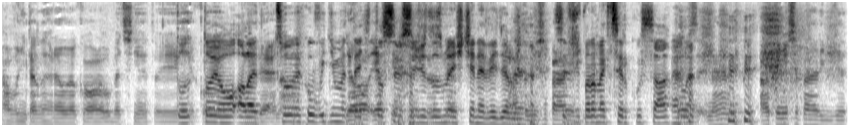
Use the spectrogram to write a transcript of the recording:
A oni takhle hrajou jako ale obecně. To, je to, jako to jo, ale DNA. co jako vidíme jo, teď, jasně, to si myslím, že to jsme ještě neviděli. Se, se připadám jak cirkusák. Ale... Ne, ale to mi se právě líbí, že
